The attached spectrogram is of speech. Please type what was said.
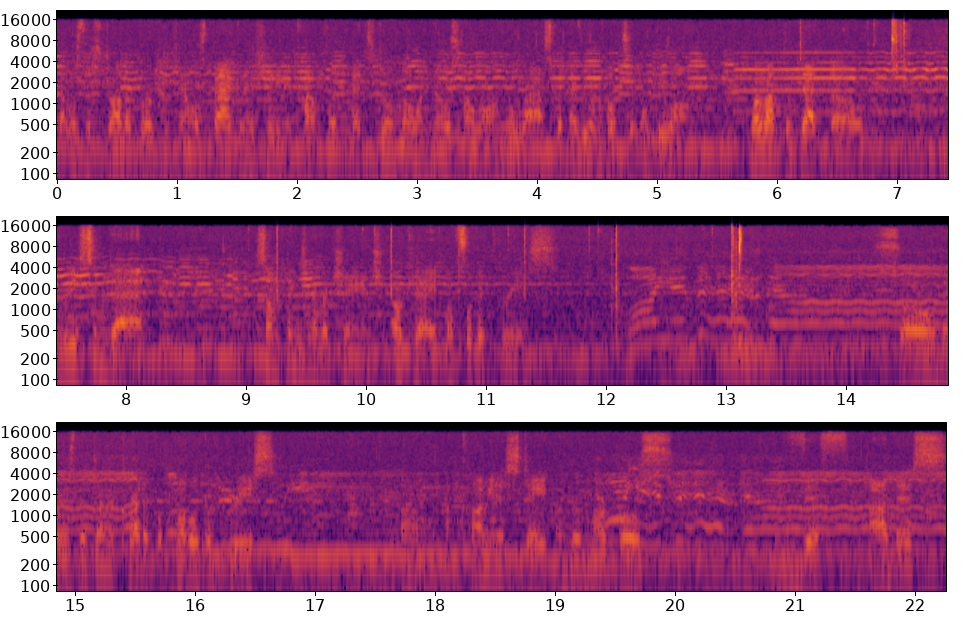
that was the straw that broke the camel's back, initiating a conflict that still no one knows how long will last, but everyone hopes it won't be long. What about the debt, though? Greece and debt. Some things never change. Okay, let's look at Greece. So there's the Democratic Republic of Greece, um, a communist state under Markos Vafiadis,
